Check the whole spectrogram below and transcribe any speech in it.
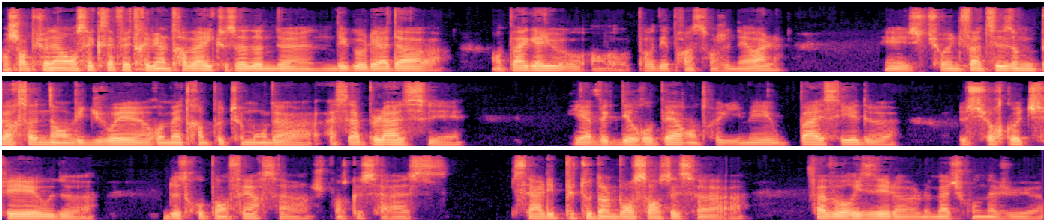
en championnat, on sait que ça fait très bien le travail, que ça donne de, des goleadas en pagaille au, Parc des Princes en général. Et sur une fin de saison que personne n'a envie de jouer, remettre un peu tout le monde à, sa place et, et, avec des repères, entre guillemets, ou pas essayer de, surcoacher ou de, de, trop en faire, ça, je pense que ça, ça allait plutôt dans le bon sens et ça a favorisé le, le match qu'on a vu euh,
